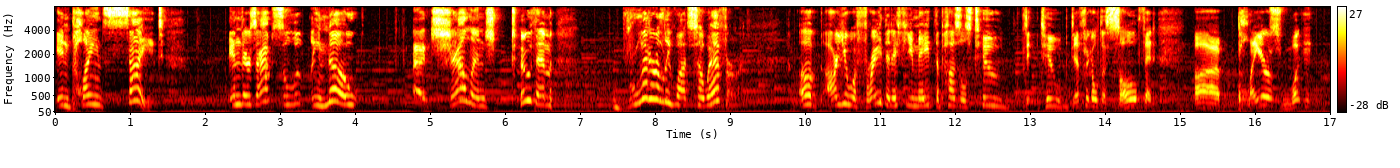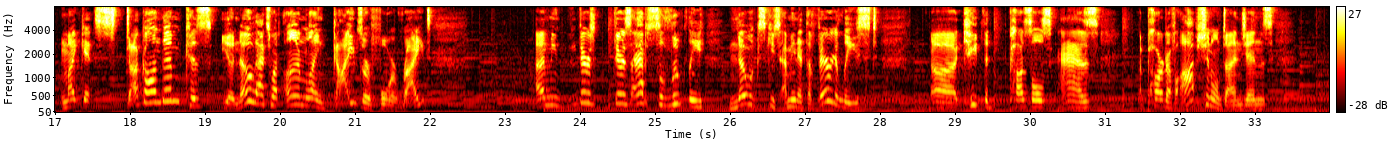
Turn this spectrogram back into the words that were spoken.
in plain sight, and there's absolutely no uh, challenge to them, literally whatsoever. Uh, are you afraid that if you made the puzzles too too difficult to solve, that uh, players wouldn't might get stuck on them? Because you know that's what online guides are for, right? I mean, there's there's absolutely no excuse. I mean, at the very least, uh, keep the puzzles as part of optional dungeons,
